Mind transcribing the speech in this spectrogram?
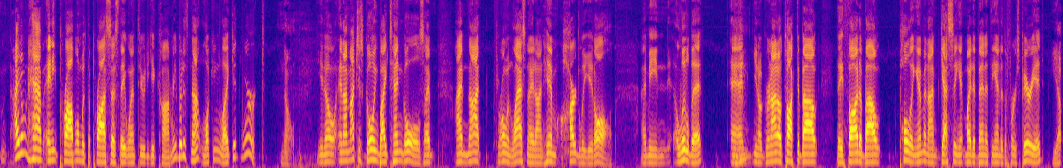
Um, I don't have any problem with the process they went through to get Comrie, but it's not looking like it worked. No. You know, and I'm not just going by 10 goals. I'm I'm not throwing last night on him hardly at all. I mean, a little bit. And, mm-hmm. you know, Granato talked about they thought about pulling him, and I'm guessing it might have been at the end of the first period. Yep.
